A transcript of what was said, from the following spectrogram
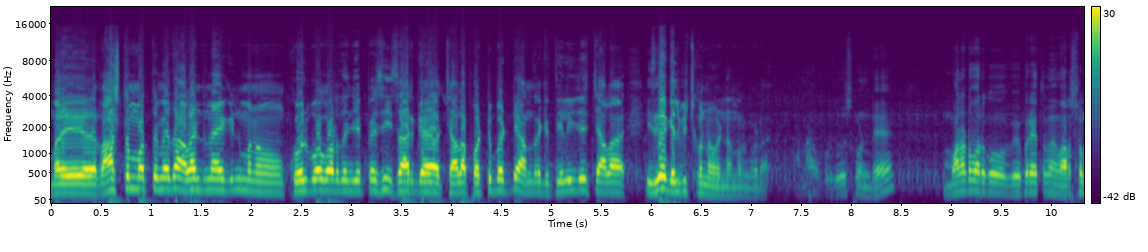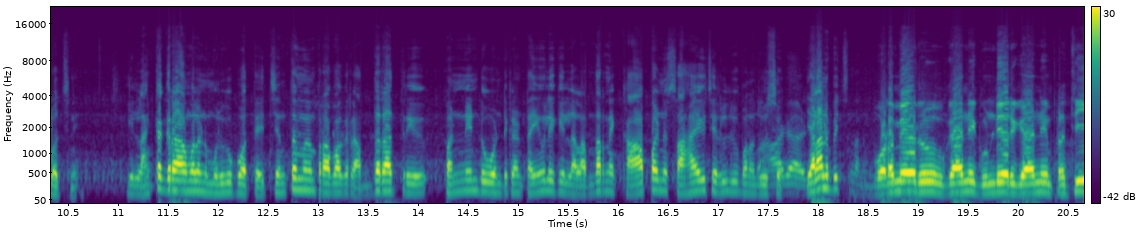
మరి రాష్ట్రం మొత్తం మీద అలాంటి నాయకుడిని మనం కోల్పోకూడదని చెప్పేసి ఈసారి చాలా పట్టుబట్టి అందరికీ తెలియజేసి చాలా ఇదిగా గెలిపించుకున్నామండి అందరం కూడా. అన్న ఇప్పుడు చూసుకుంటే మొన్నటి వరకు విపరీతమైన వర్షాలు వచ్చినాయి. ఈ లంక గ్రామాలను మునిగిపోతే చింతమేని ప్రభాకర్ అర్ధరాత్రి పన్నెండు ఒంటి గంట టైంలోకి వెళ్ళి వాళ్ళందరినీ కాపాడిన సహాయక చర్యలు మనం చూసాం. ఎలా అనిపించింది? బుడమేరు కానీ గుండేరు కానీ ప్రతి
